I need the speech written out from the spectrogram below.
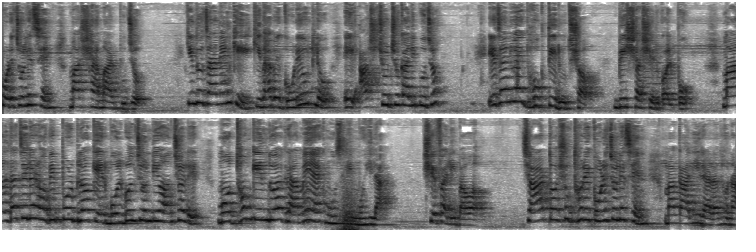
করে চলেছেন মা শ্যামার পুজো। কিন্তু জানেন কি কীভাবে গড়ে উঠল এই আশ্চর্য কালী পুজো? এ যেন এক ভক্তির উৎসব, বিশ্বাসের গল্প। মালদা জেলার হবিবপুর ব্লকের বুলবুলচন্ডী অঞ্চলের মধ্যম কেন্দুয়া গ্রামে এক মুসলিম মহিলা, শেফালি বাওয়া। চার দশক ধরে করে চলেছেন মা কালীর আরাধনা।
